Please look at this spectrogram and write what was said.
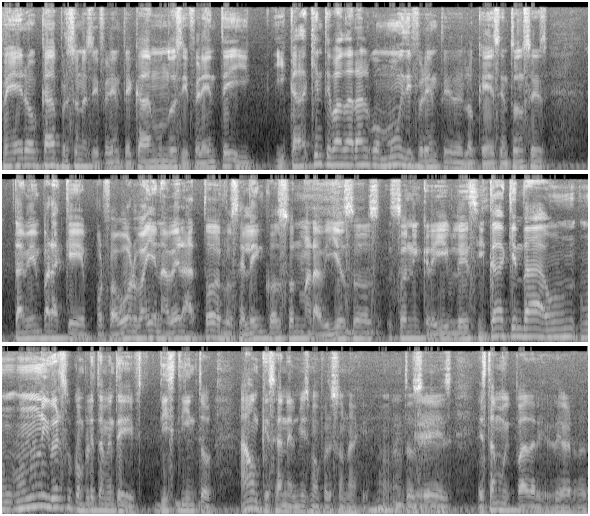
Pero cada persona es diferente, cada mundo es diferente y, y cada quien te va a dar algo muy diferente de lo que es. Entonces, también para que por favor vayan a ver a todos los elencos, son maravillosos, son increíbles y cada quien da un, un- un universo completamente distinto, aunque sean el mismo personaje, ¿no? Entonces está muy padre, de verdad.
